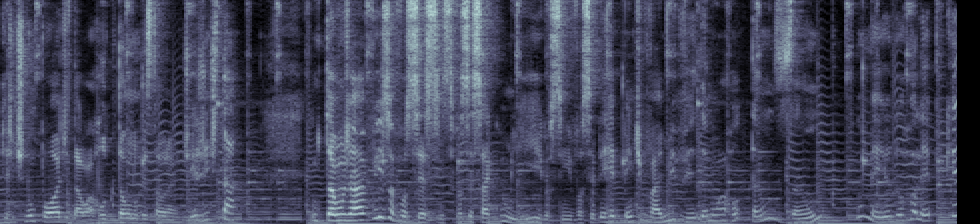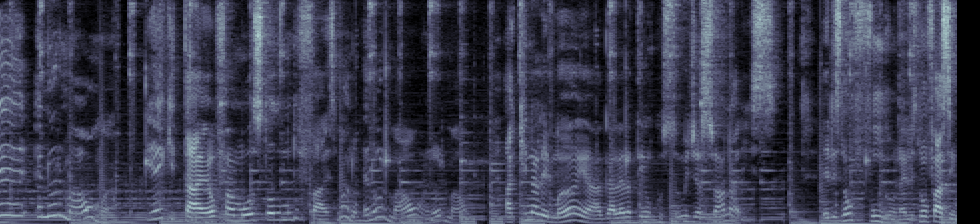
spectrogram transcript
que a gente não pode dar um arrotão no restaurante. E a gente dá. Então já aviso a você assim, se você sai comigo, assim, você de repente vai me ver dando um arrotanzão no meio do rolê, porque é normal, mano. E aí que tá, é o famoso todo mundo faz. Mano, é normal, é normal. Aqui na Alemanha, a galera tem o costume de assoar nariz. Eles não fungam, né? Eles não fazem.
